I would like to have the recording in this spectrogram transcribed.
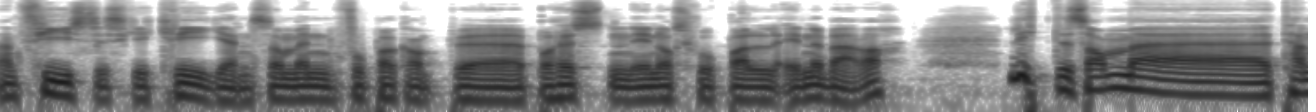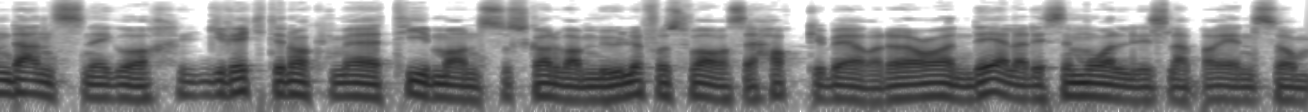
den fysiske krigen som en fotballkamp eh, på høsten i norsk fotball innebærer. Litt det samme tendensen i går. Riktignok med ti mann så skal det være mulig å forsvare seg hakket bedre. Det er en del av disse målene de slipper inn som,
